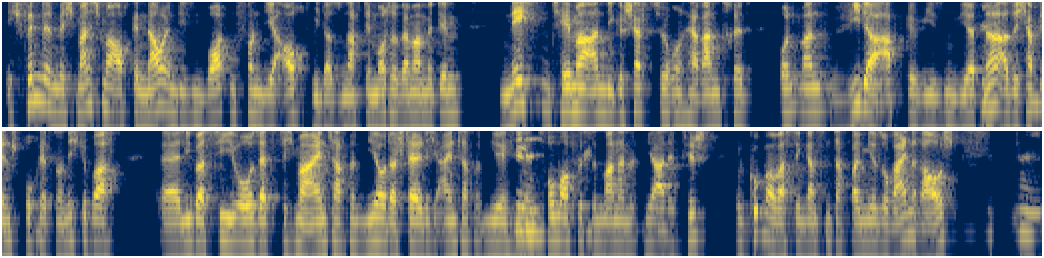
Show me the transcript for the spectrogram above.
ich finde mich manchmal auch genau in diesen Worten von dir auch wieder, so nach dem Motto, wenn man mit dem nächsten Thema an die Geschäftsführung herantritt und man wieder abgewiesen wird. Ne? Also ich habe den Spruch jetzt noch nicht gebracht, äh, lieber CEO, setz dich mal einen Tag mit mir oder stell dich einen Tag mit mir hier mhm. ins Homeoffice in Mannheim mit mir an den Tisch und guck mal, was den ganzen Tag bei mir so reinrauscht. Mhm.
